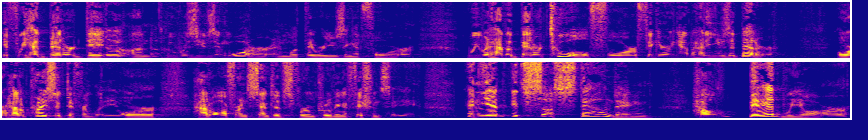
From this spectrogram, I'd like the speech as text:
if we had better data on who was using water and what they were using it for, we would have a better tool for figuring out how to use it better, or how to price it differently, or how to offer incentives for improving efficiency. And yet, it's astounding how bad we are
